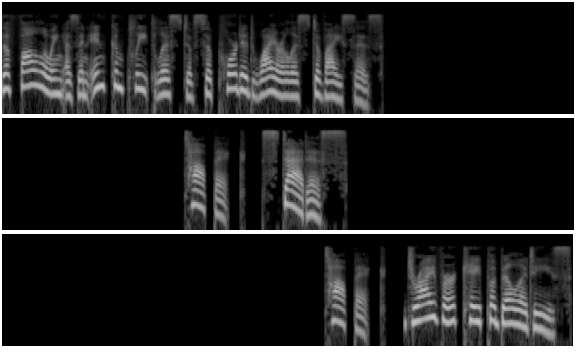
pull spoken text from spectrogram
The following is an incomplete list of supported wireless devices. Topic: Status. Topic: Driver capabilities.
